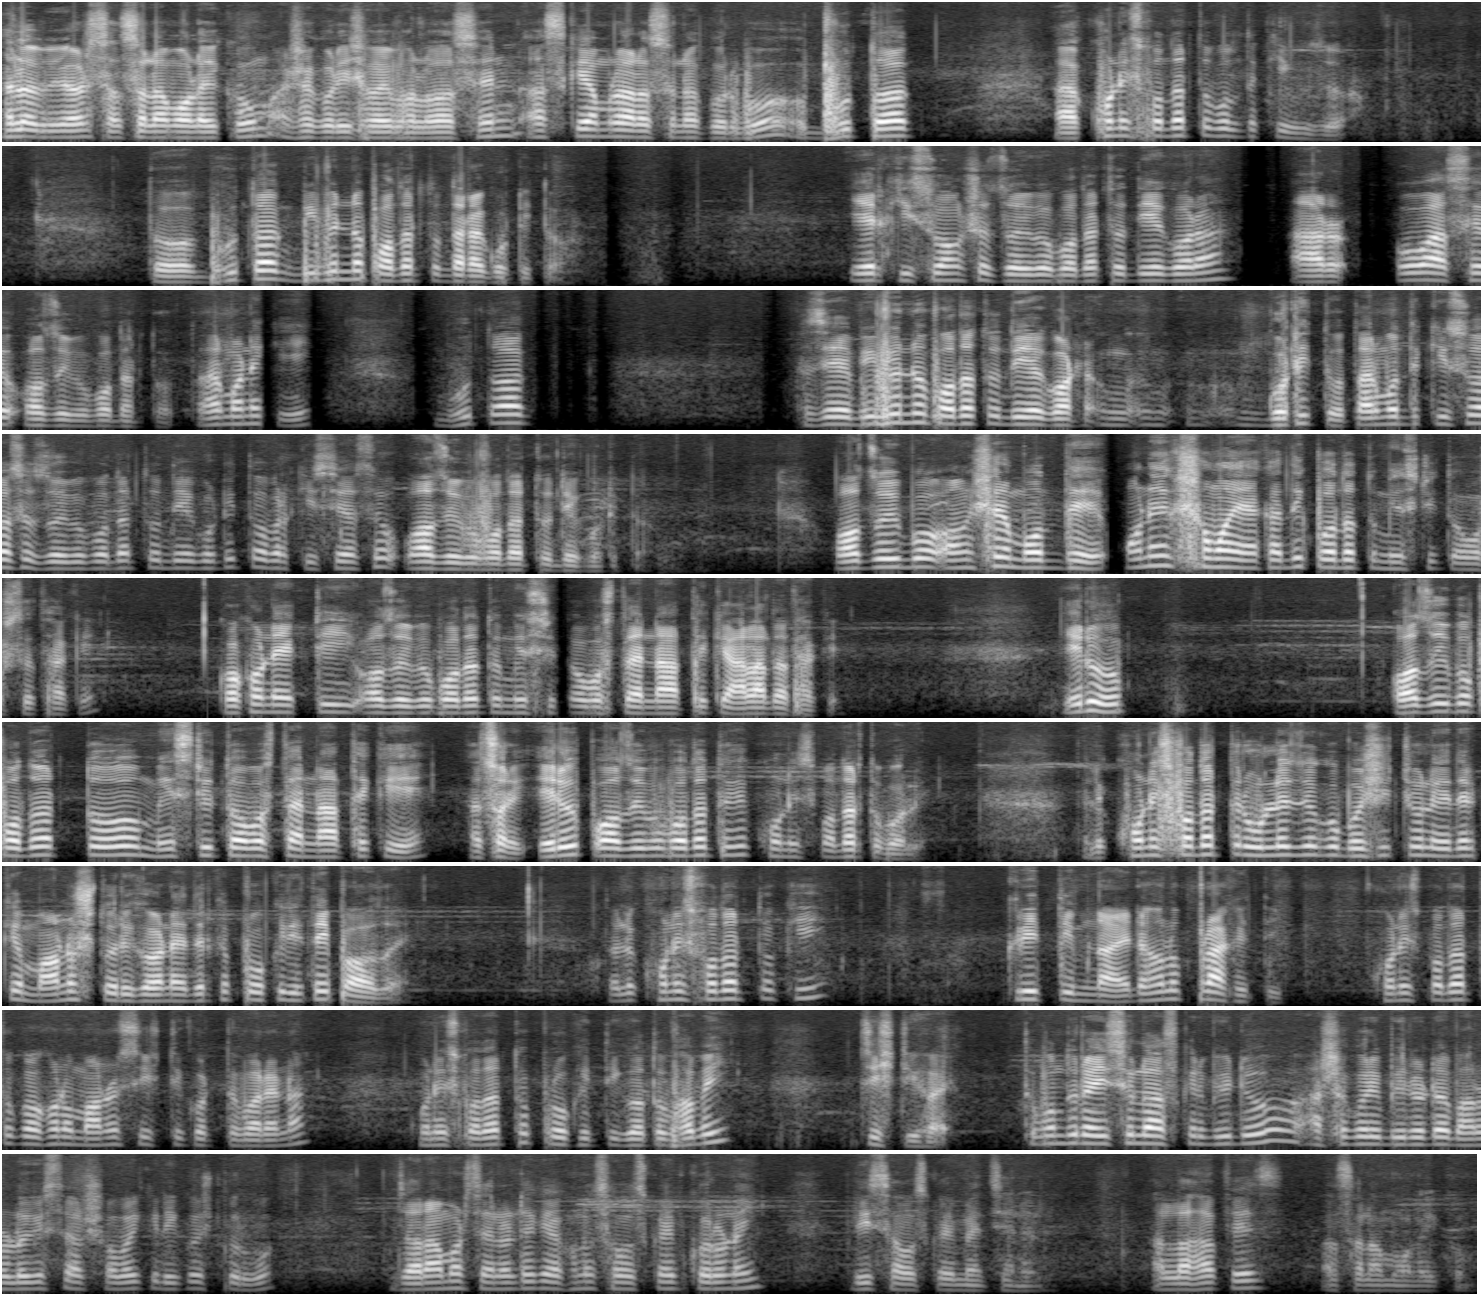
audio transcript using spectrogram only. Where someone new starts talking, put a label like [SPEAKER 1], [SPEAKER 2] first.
[SPEAKER 1] Hello viewers আসসালামু আলাইকুম। আশা করি সবাই ভালো আছেন। আজকে আমরা আলোচনা করব ভূত্বক খনিজ পদার্থ বলতে কি বুঝো? তো ভূত্বক বিভিন্ন পদার্থ দ্বারা গঠিত। এর কিছু অংশ জৈব পদার্থ দিয়ে গড়া, আর ও আছে অজৈব পদার্থ। তার মানে কি? ভূত্বক যে বিভিন্ন পদার্থ দিয়ে গঠিত, তার মধ্যে কিছু আছে জৈব পদার্থ দিয়ে গঠিত, আবার কিছু আছে অজৈব পদার্থ দিয়ে গঠিত। অজৈব অংশের মধ্যে অনেক সময় একাধিক পদার্থ মিশ্রিত অবস্থায় থাকে। কখনো একটি অজৈব পদার্থ মিশ্রিত অবস্থায় না থেকে আলাদা থাকে। এরূপ অজৈব পদার্থ মিশ্রিত অবস্থায় না থেকে সরি এরূপ অজৈব পদার্থকে খনিজ পদার্থ বলে। তাহলে খনিজ পদার্থের উল্লেখযোগ্য বৈশিষ্ট্য হলো এদেরকে মানুষ তৈরি করে না, এদেরকে প্রকৃতিতেই পাওয়া যায়। তাহলে খনিজ পদার্থ কি? কৃত্রিম না, এটা হলো প্রাকৃতিক। খনিজ পদার্থ কখনো মানুষ সৃষ্টি করতে পারে না। খনিজ পদার্থ প্রকৃতিগতভাবেই সৃষ্টি হয়। তো বন্ধুরা, এই ছিল আজকের ভিডিও। আশা করি ভিডিওটা ভালো লেগেছে আর সবাইকে রিকোয়েস্ট করব, যারা আমার চ্যানেলটাকে এখনও সাবস্ক্রাইব করো নাই প্লিজ সাবস্ক্রাইব মাই চ্যানেল আল্লাহ হাফেজ, আসসালামু আলাইকুম।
